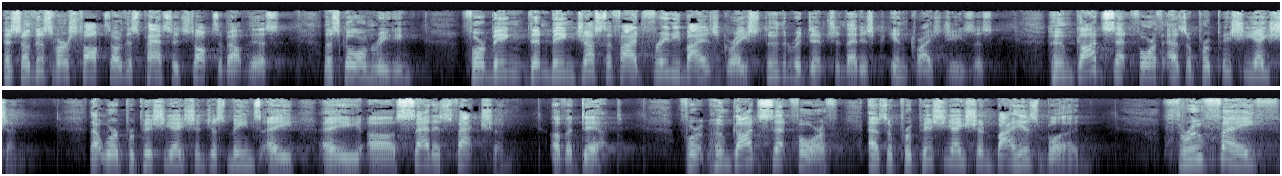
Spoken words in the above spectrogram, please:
And so this verse talks, or this passage talks about this. Let's go on reading. For being, then being justified freely by his grace through the redemption that is in Christ Jesus, whom God set forth as a propitiation. That word propitiation just means a, a uh, satisfaction of a debt. For whom God set forth as a propitiation by his blood through faith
